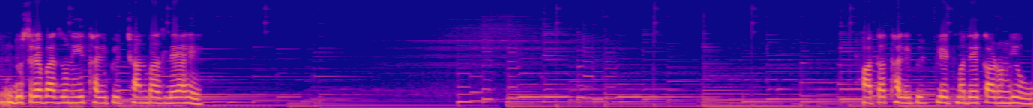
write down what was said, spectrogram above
दुसऱ्या बाजूने थालीपीठ छान भाजले आहे. आता थालीपीठ प्लेटमध्ये काढून घेऊ.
